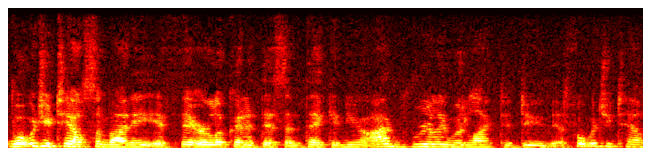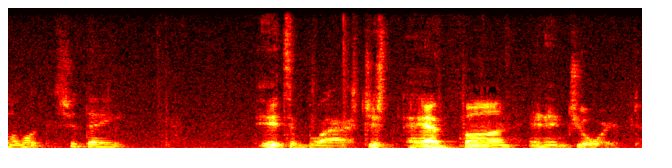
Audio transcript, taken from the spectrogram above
What would you tell somebody if they're looking at this and thinking, you know, I really would like to do this? What would you tell them? What should they? It's a blast. Just have fun and enjoy it.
